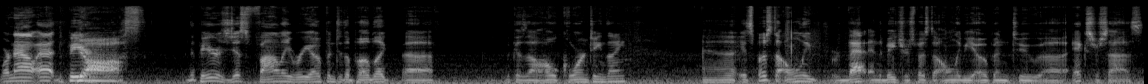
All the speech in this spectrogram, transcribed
We're now at the pier. Yes. The pier is just finally reopened to the public uh, because of the whole quarantine thing. Uh, it's supposed to only that and the beach are supposed to only be open to uh, exercise.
